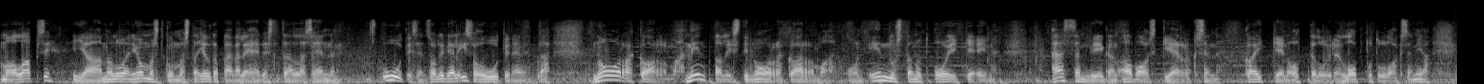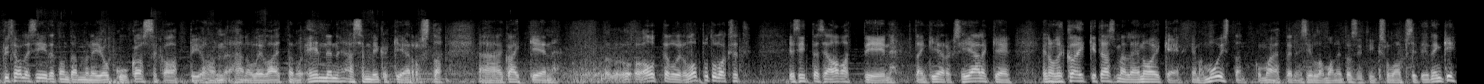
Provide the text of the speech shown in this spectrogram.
Mä oon lapsi ja mä luen jommasta kummasta iltapäivälehdestä tällaisen uutisen. Se oli vielä iso uutinen, että Noora Karma, mentalisti Noora Karma on ennustanut oikein SM-liigan avauskierroksen kaikkien otteluiden lopputuloksen. Ja kyse oli siitä, että on tämmönen joku kassakaappi, johon hän oli laittanut ennen SM-liigakierrosta kaikkien otteluiden lopputulokset. Ja sitten se avattiin tämän kierroksen jälkeen ja ne oli kaikki täsmälleen oikein. Ja mä muistan, kun mä ajattelin silloin, mä olin tosi fiksu lapsi tietenkin,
